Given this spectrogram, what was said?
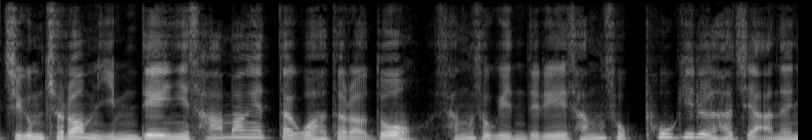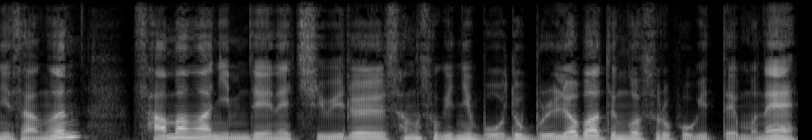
지금처럼 임대인이 사망했다고 하더라도 상속인들이 상속 포기를 하지 않은 이상은 사망한 임대인의 지위를 상속인이 모두 물려받은 것으로 보기 때문에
